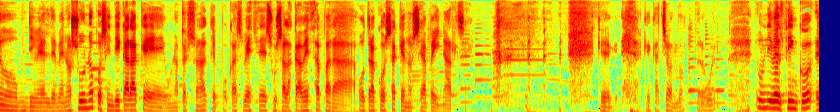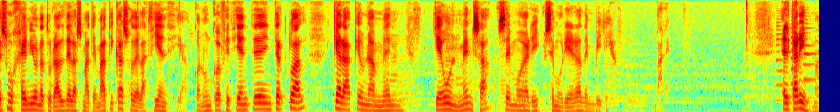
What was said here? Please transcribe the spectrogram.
un nivel de menos uno, pues indicará que una persona que pocas veces usa la cabeza para otra cosa que no sea peinarse. qué, cachondo, pero bueno. Un nivel 5 es un genio natural de las matemáticas o de la ciencia, con un coeficiente intelectual que hará que, que un mensa se, se muriera de envidia. Vale. El carisma.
